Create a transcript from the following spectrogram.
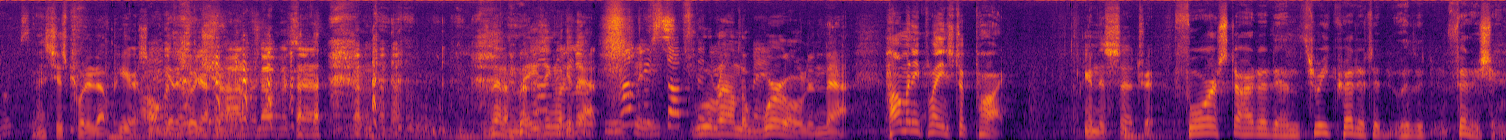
hope so. Let's just put it up here so we get a good Yeah, shot of it. no, it's, uh, Isn't that amazing? Look at that. How many stops Flew you around the have to make? world in that. How many planes took part in this uh, trip? Four started and three credited with the finishing. All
